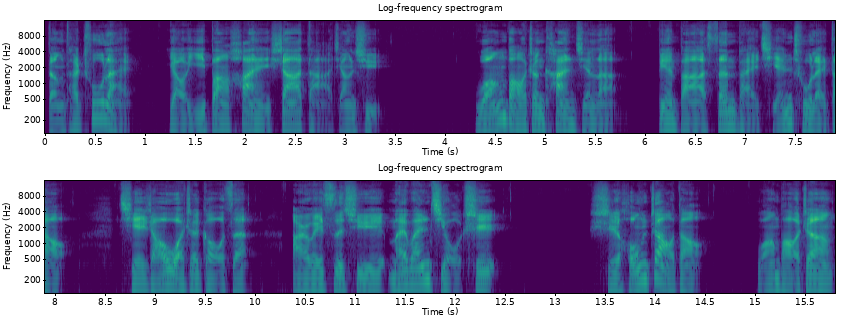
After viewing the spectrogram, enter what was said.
等他出来，要一棒旱沙打将去。王保正看见了，便把三百钱出来道：“且饶我这狗子，二位自去买碗酒吃。”史洪照道：“王保正，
